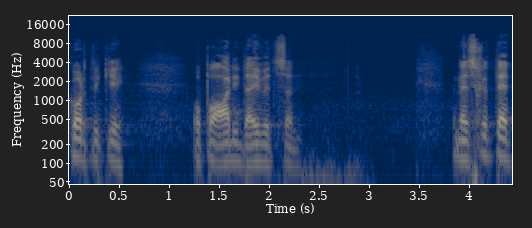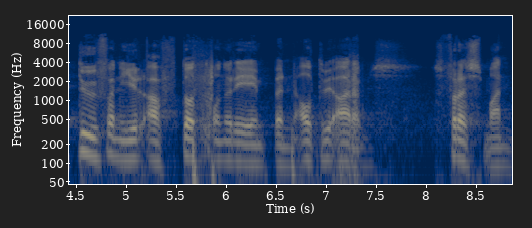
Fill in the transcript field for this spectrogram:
kortetjie op 'n Harley Davidson. En hy's getatoe van hier af tot onder die hemp en al twee arms. Fris man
